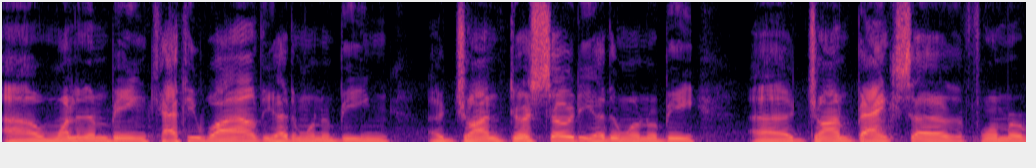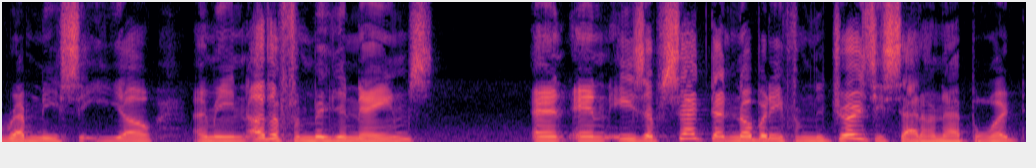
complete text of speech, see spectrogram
Uh, one of them being Kathy Wylde, the other one being uh, John Durso, the other one would be uh, John Banks, uh, the former REBNY CEO. I mean, other familiar names and and he's upset that nobody from New Jersey sat on that board,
